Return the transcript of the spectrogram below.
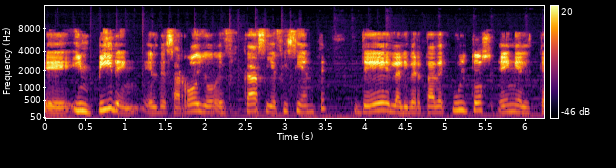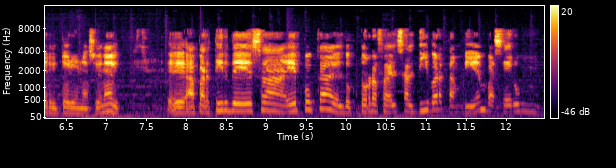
eh, impiden el desarrollo eficaz y eficiente de la libertad de cultos en el territorio nacional. Eh, a partir de esa época, el doctor Rafael Saldívar también va a ser un,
